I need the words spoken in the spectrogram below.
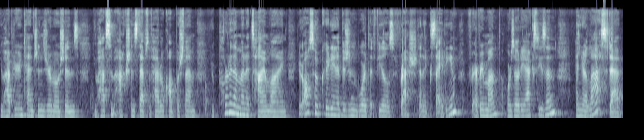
you have your intentions, your emotions, you have some action steps of how to accomplish them. You're putting them in a timeline. You're also creating a vision board that feels fresh and exciting for every month or zodiac season. And your last step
